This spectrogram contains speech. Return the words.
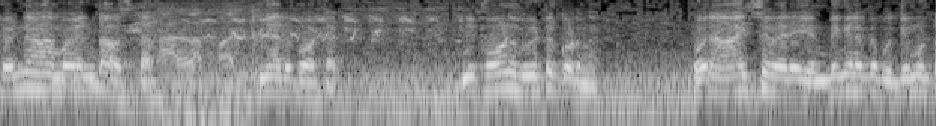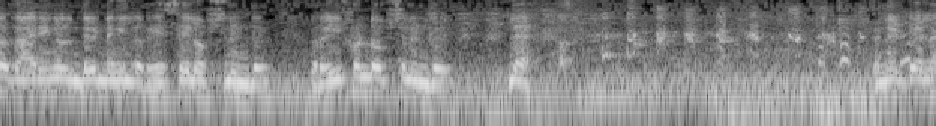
പെണ്ണ് കാണാൻ പോയ എന്താ അവസ്ഥ? ഇനി അത് പോട്ടെ. ഈ ഫോൺ വീട്ടിൽ കൊടുന്ന്. ഒരാഴ്ച വരെ എന്തെങ്കിലുമൊക്കെ ബുദ്ധിമുട്ടോ കാര്യങ്ങൾ ഉണ്ടെങ്കിൽ റീസെയിൽ ഓപ്ഷൻ ഉണ്ട് റീഫണ്ട് ഓപ്ഷൻ ഉണ്ട് അല്ലേ? പെണ്ണെട്ടിയല്ല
